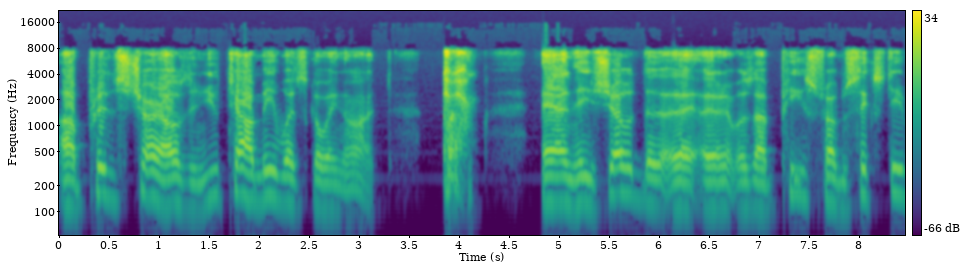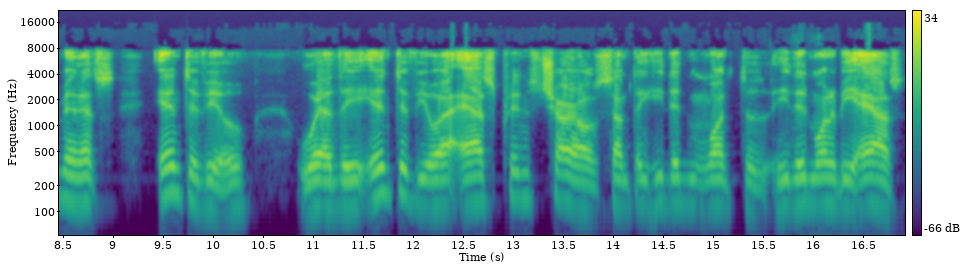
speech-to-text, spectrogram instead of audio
of Prince Charles, and you tell me what's going on. and he showed the, uh, and it was a piece from 60 Minutes interview where the interviewer asked Prince Charles something he didn't want to he didn't want to be asked.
